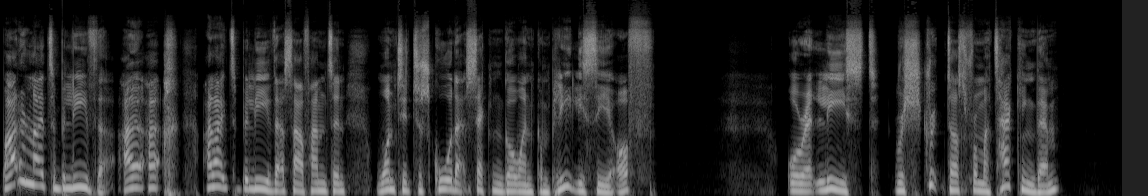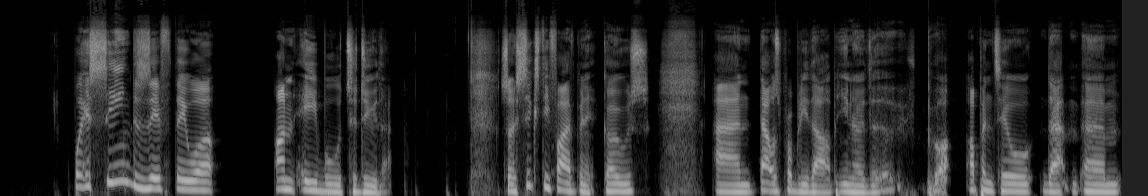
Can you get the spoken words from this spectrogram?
But I don't like to believe that. I, I I like to believe that Southampton wanted to score that second goal and completely see it off, or at least restrict us from attacking them. But it seemed as if they were unable to do that. So 65 minute goes, and that was probably that. You know, the up until that. Um,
